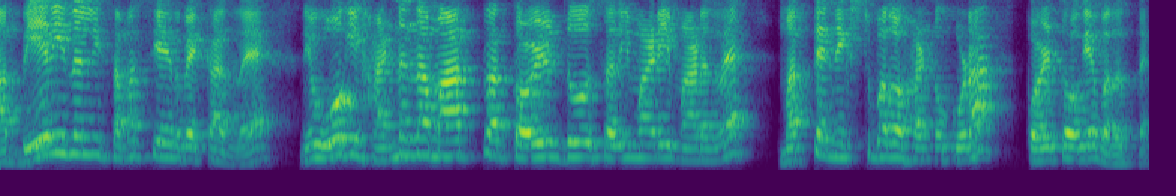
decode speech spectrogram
ಆ ಬೇರಿನಲ್ಲಿ ಸಮಸ್ಯೆ ಇರ್ಬೇಕಾದ್ರೆ ನೀವು ಹೋಗಿ ಹಣ್ಣನ್ನ ಮಾತ್ರ ತೊಳೆದು ಸರಿ ಮಾಡಿ ಮಾಡಿದ್ರೆ ಮತ್ತೆ ನೆಕ್ಸ್ಟ್ ಬರೋ ಹಣ್ಣು ಕೂಡ ಕೊಳ್ತೋಗೆ ಬರುತ್ತೆ.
